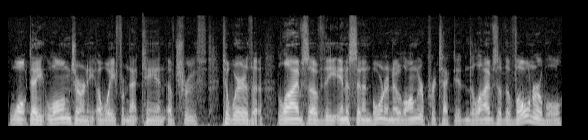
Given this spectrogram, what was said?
walked a long journey away from that can of truth to where the lives of the innocent and born are no longer protected, and the lives of the vulnerable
